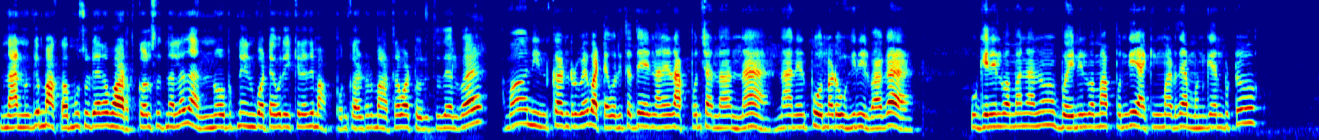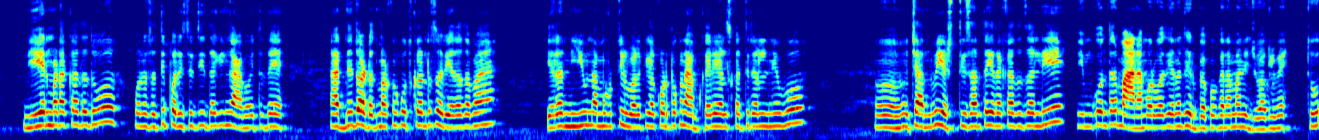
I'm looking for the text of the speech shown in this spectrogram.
ನನಗೆ ಮಕ್ಕ ಮುಸುಡಿಯಾರ ಹೊಡೆದು ಕಳ್ಸಿದ್ನಲ್ಲ ನಾನು ನೋಡ್ಬಿಟ್ಟು ನಿನ್ ಹೊಟ್ಟೆ ಅಪ್ಪನ್ ನಿಮ್ಮ ಅಪ್ಪನ ಕಂಡ್ರೆ ಮಾತ್ರ ಬಟ್ಟೆ ಉರಿತದೆ ಅಲ್ವಾ? ಅಮ್ಮ, ನಿನ್ ಕಂಡ್ರೆ ಬಟ್ಟೆ ಉರಿತದೆ, ನಾನೇನು ಅಪ್ಪನ ಚಂದ ಅನ್ನ? ನಾನೇನು ಫೋನ್ ಮಾಡಿ ಹೋಗಿನಿ ಇವಾಗ ಹೋಗಿನಿಲ್ವಮ್ಮ ನಾನು, ಬೈನಿಲ್ವಮ್ಮ ಅಪ್ಪನಿಗೆ ಯಾಕಿಂಗ್ ಮಾಡಿದೆ ಅಮ್ಮನಿಗೆ ಅಂದ್ಬಿಟ್ಟು? ಏನು ಮಾಡೋಕ್ಕಾಗದು ಒಂದೊಂದ್ಸತಿ ಪರಿಸ್ಥಿತಿ ಇದ್ದಾಗ ಹಿಂಗೆ ಆಗೋಯ್ತದೆ. ಅದನ್ನೇ ದೊಡ್ಡದು ಮಾಡ್ಕೊಂಡು ಕೂತ್ಕೊಂಡ್ರೆ ಸರಿ ಎಲ್ಲ ನೀವು ನಮಗೆ ತಿಳುವಳಿಕೆ ಕೊಡ್ಬೇಕು ನಮ್ಮ ಕೈ ಹೇಳ್ಸ್ಕೊತೀರಲ್ಲ ನೀವು? ಚಂದ್ರು ಎಷ್ಟು ದಿವಸ ಅಂತ ಇರೋಕ್ಕಾಗದಲ್ಲಿ ನಿಮ್ಗೂ ಮಾನ ಮರ್ವಾದಿ ಅನ್ನೋದು ಇರಬೇಕು ಕಣಮ್ಮ ನಿಜವಾಗ್ಲೂ ತು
